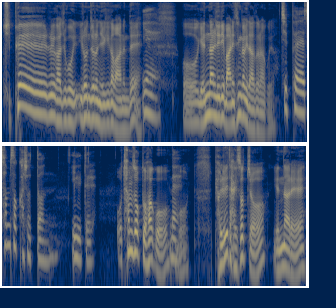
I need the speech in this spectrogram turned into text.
집회를 가지고 이런저런 얘기가 많은데 예. 어, 옛날 일이 많이 생각이 나더라고요. 집회에 참석하셨던 일들. 어, 참석도 하고 네. 뭐 별일이 다 있었죠. 옛날에.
